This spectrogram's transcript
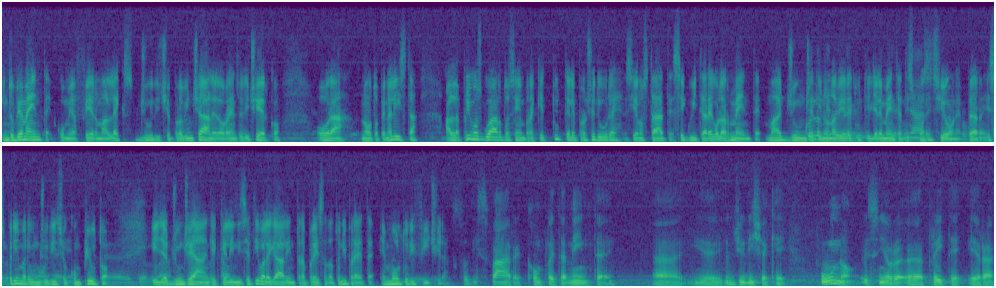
Indubbiamente, come afferma l'ex giudice provinciale Lorenzo Di Cerco, ora noto penalista, al primo sguardo sembra che tutte le procedure siano state seguite regolarmente, ma aggiunge di non avere tutti gli elementi a disposizione per esprimere un giudizio compiuto. Eh, Egli aggiunge anche che l'iniziativa legale intrapresa da Toni Prete è molto difficile. Soddisfare completamente uh, il giudice che uno, il signor uh, Prete era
